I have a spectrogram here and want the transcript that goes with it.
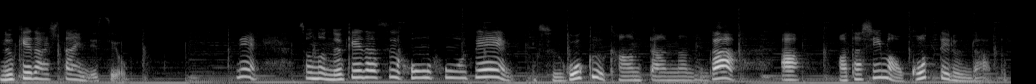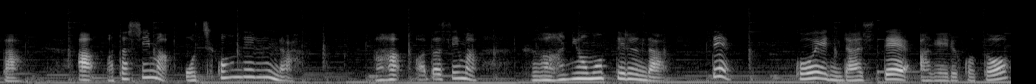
抜け出したいんですよ。でその抜け出す方法ですごく簡単なのが「あ私今怒ってるんだ」とか「あ私今落ち込んでるんだ」「あ私今不安に思ってるんだ」って声に出してあげること、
